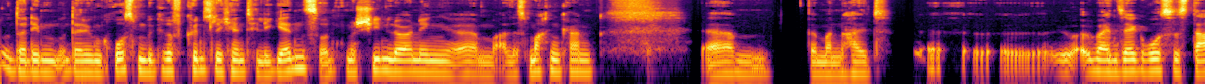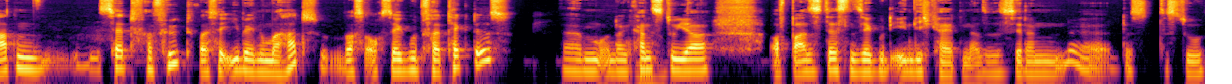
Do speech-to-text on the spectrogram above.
unter, dem, unter dem großen Begriff künstlicher Intelligenz und Machine Learning ähm, alles machen kann. Ähm, wenn man halt äh, über ein sehr großes Datenset verfügt, was ja eBay nun mal hat, was auch sehr gut verteckt ist. Ähm, und dann kannst du ja auf Basis dessen sehr gut Ähnlichkeiten. Also es ist ja dann, äh, dass, dass du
